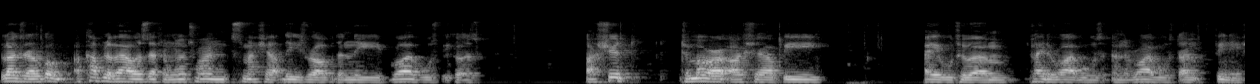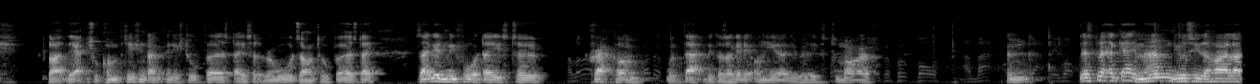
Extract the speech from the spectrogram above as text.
Like I said, I've got a couple of hours left. I'm going to try and smash out these rather than the rivals because I should tomorrow. I shall be able to um, play the rivals, and the rivals don't finish like the actual competition don't finish till Thursday, so the rewards aren't till Thursday. So that gives me four days to crack on with that because I get it on the early release tomorrow. And Let's play a game, man. You'll see the highlight.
